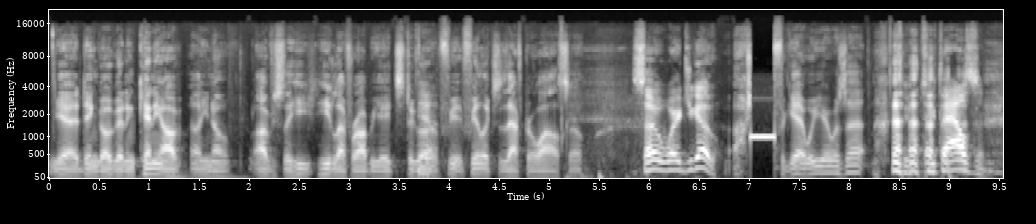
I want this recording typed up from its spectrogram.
yeah, it didn't go good. And Kenny, uh, you know, obviously he he left Robbie Yates to go Yeah. to Felix's after a while. So, So where'd you go? I forget what year was that? 2000.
